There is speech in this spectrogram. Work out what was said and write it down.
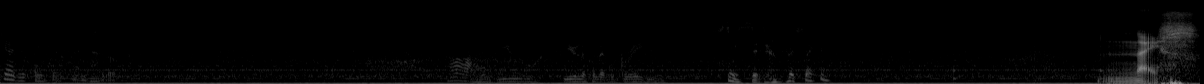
sure to thank your friend Haluk. Oh, ah, you you look a. Just need to sit down for a second. Nice.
